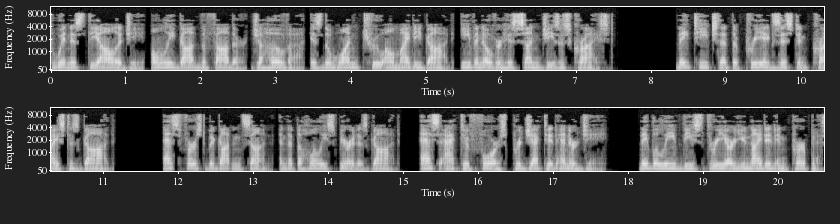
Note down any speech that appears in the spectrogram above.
Witness theology, only God the Father Jehovah is the one true Almighty God, even over His Son Jesus Christ. They teach that the pre-existent Christ is God's first begotten Son, and that the Holy Spirit is God's active force projected energy. They believe these three are united in purpose,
